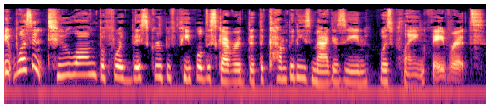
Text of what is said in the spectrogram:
It wasn't too long before this group of people discovered that the company's magazine was playing favorites.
